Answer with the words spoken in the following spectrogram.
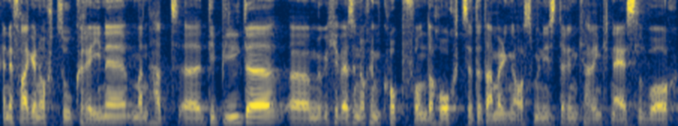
Eine Frage noch zur Ukraine. Man hat äh, die Bilder äh, möglicherweise noch im Kopf von der Hochzeit der damaligen Außenministerin Karin Kneißl, wo auch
